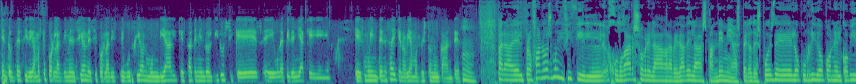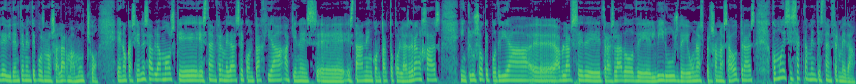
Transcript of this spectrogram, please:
Entonces, sí, digamos que por las dimensiones y por la distribución mundial que está teniendo el virus, sí que es eh, una epidemia que que es muy intensa y que no habíamos visto nunca antes. Mm. Para el profano es muy difícil juzgar sobre la gravedad de las pandemias, pero después de lo ocurrido con el COVID, evidentemente, pues nos alarma mucho. En ocasiones hablamos que esta enfermedad se contagia a quienes eh, están en contacto con las granjas, incluso que podría eh, hablarse de traslado del virus de unas personas a otras. ¿Cómo es exactamente esta enfermedad?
